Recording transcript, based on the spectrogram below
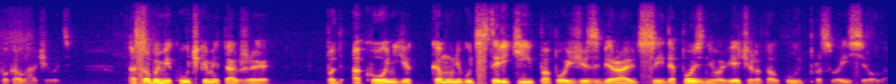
поколачивать. Особыми кучками, также под оконье кому-нибудь старики попозже сбираются и до позднего вечера толкуют про свои села.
